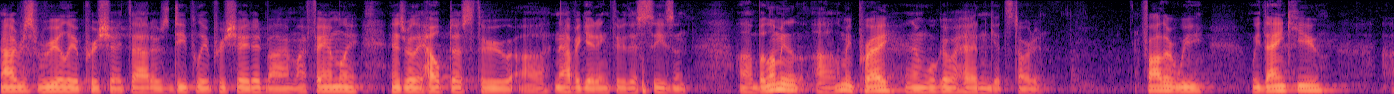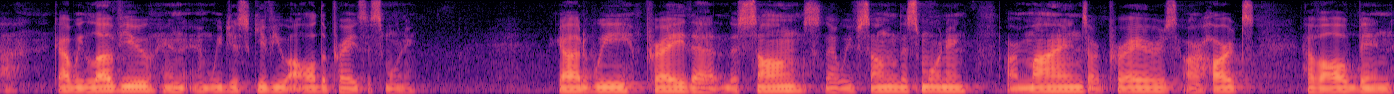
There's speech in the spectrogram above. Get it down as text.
And I just really appreciate that. It was deeply appreciated by my family, and it's really helped us through uh, navigating through this season. Uh, but let me, uh, let me pray, and then we'll go ahead and get started. Father, we, we thank you. God, we love you, and, and we just give you all the praise this morning. God, we pray that the songs that we've sung this morning, our minds, our prayers, our hearts have all been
